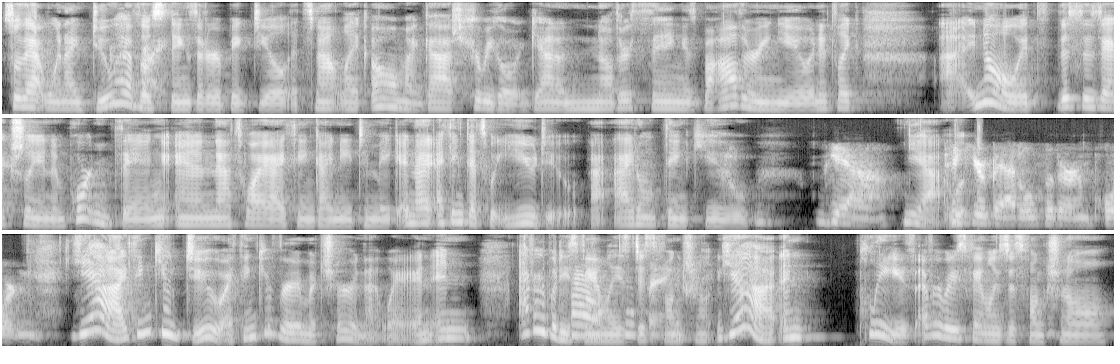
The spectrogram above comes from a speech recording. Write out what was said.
So that when I do have those Right. things that are a big deal, it's not like, oh my gosh, here we go again. Another thing is bothering you. And it's like, I know it's this is actually an important thing, and that's why I think I need to make. And I, I think that's what you do. I, I don't think you. Mm. Yeah. Yeah, Pick your battles that are important. yeah, I think you do. I think you're very mature in that way. And and everybody's Oh, family is dysfunctional. Yeah, and please, everybody's family's dysfunctional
